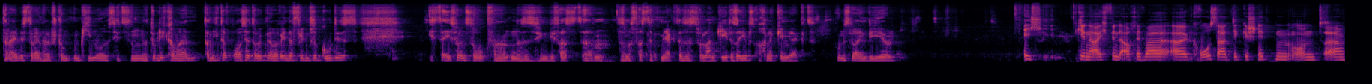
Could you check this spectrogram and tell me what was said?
drei bis dreieinhalb Stunden im Kino sitzen. Natürlich kann man da nicht auf Pause drücken, aber wenn der Film so gut ist, ist da eh so ein Sog vorhanden, dass es irgendwie fast, ähm, dass man fast nicht merkt, dass es so lang geht. Also ich habe es auch nicht gemerkt. Und es war irgendwie. Ich, genau, ich finde auch, er war äh, großartig geschnitten und äh,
